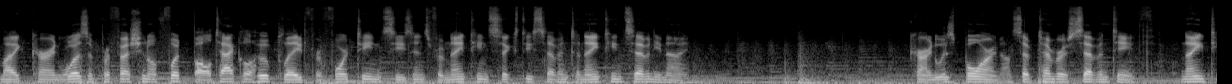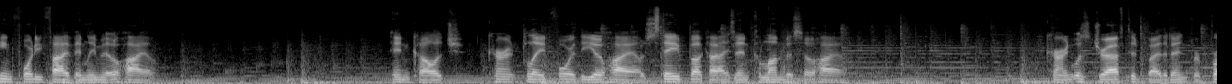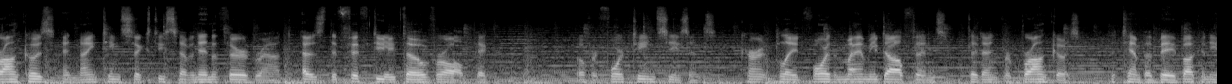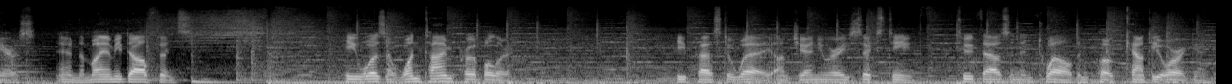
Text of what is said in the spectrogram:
Mike Current was a professional football tackle who played for 14 seasons from 1967 to 1979. Current was born on September 17, 1945 in Lima, Ohio. In college, Current played for the Ohio State Buckeyes in Columbus, Ohio. Current was drafted by the Denver Broncos in 1967 in the third round as the 58th overall pick. Over 14 seasons, Current played for the Miami Dolphins, the Denver Broncos, the Tampa Bay Buccaneers, and the Miami Dolphins. He was a one-time Pro Bowler. He passed away on January 16, 2012 in Polk County, Oregon.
